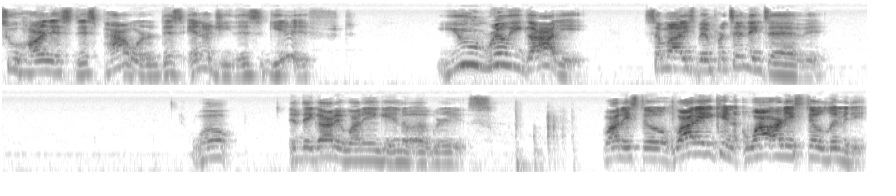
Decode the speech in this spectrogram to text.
to harness this power, this energy, this gift. You really got it. Somebody's been pretending to have it. Well, If they got it, why they ain't getting the upgrades? Why they still? Why they can? Why are they still limited?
